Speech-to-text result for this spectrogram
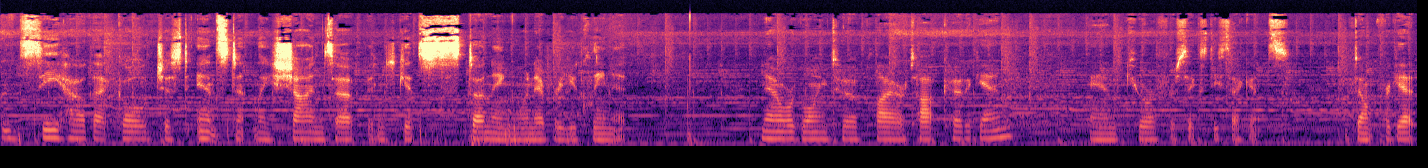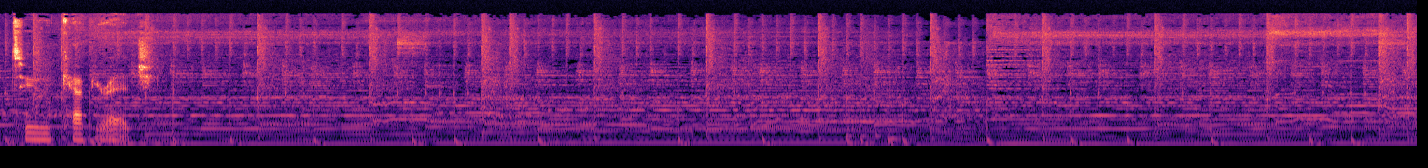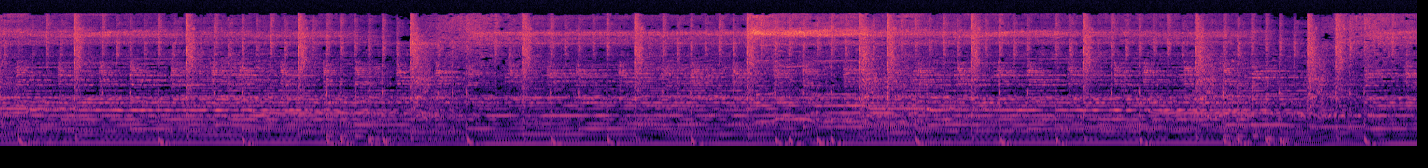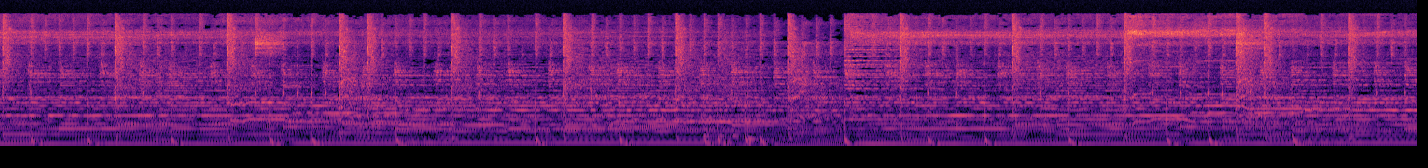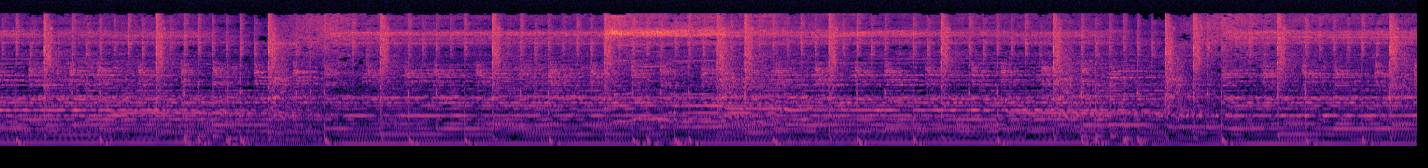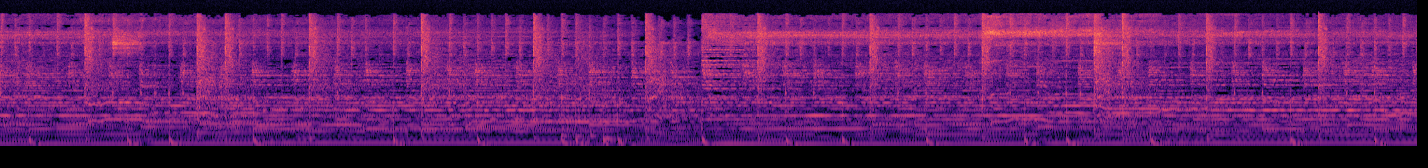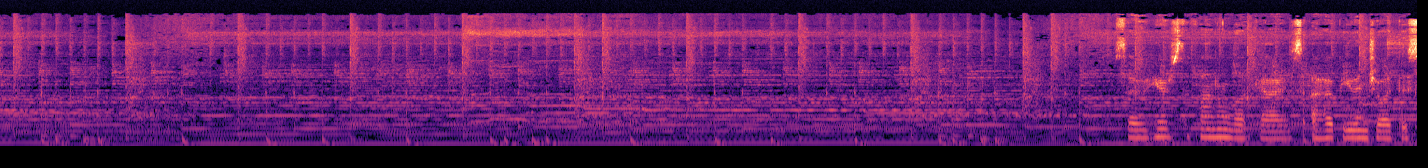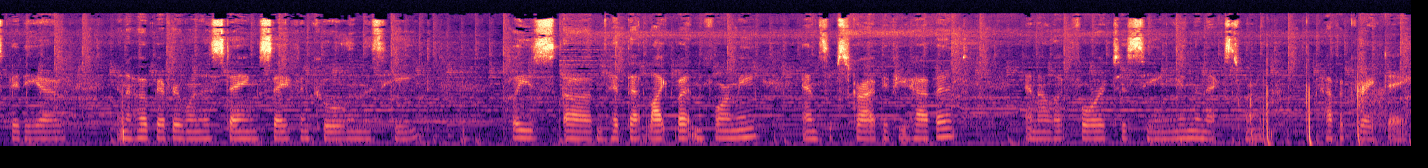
And see how that gold just instantly shines up and gets stunning whenever you clean it. Now we're going to apply our top coat again and cure for 60 seconds. Don't forget to cap your edge. So here's the final look guys. I hope you enjoyed this video and I hope everyone is staying safe and cool in this heat. Please um, hit that like button for me and subscribe if you haven't. And I look forward to seeing you in the next one. Have a great day.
